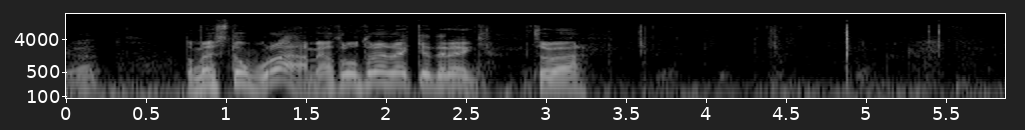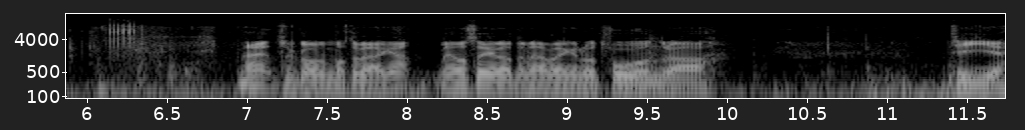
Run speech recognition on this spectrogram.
Gött. De är stora här men jag tror inte den räcker till ägg. Tyvärr. Nej, såklart vi måste väga. Men jag säger att den här väger nog 210.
